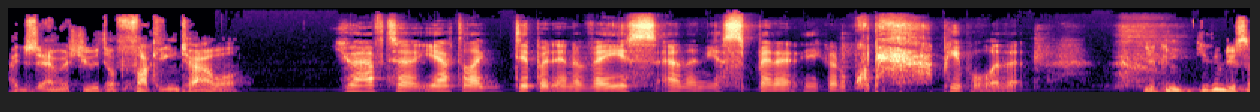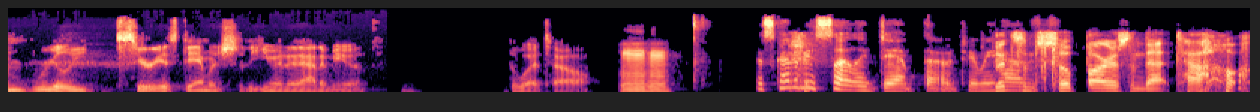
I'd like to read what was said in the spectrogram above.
I just ambushed you with a fucking towel. you have to you have to like dip it in a vase and then you spin it. And you go people with it. You can you can do some really serious damage to the human anatomy with the wet towel. Mm-hmm. It's got to be slightly damp, though. Do we Put have? some soap bars in that towel.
